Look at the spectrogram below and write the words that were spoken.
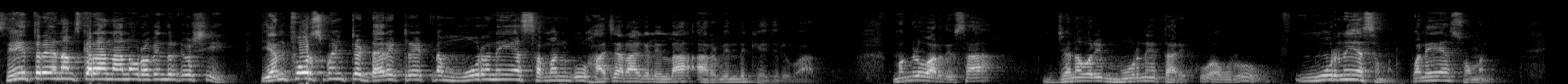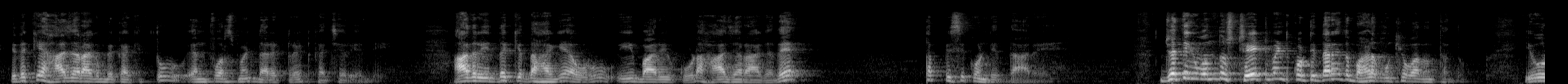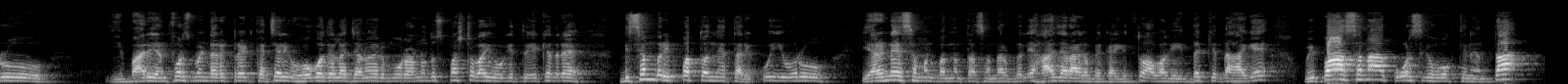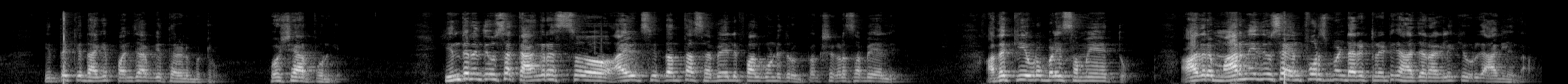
ಸ್ನೇಹಿತರೆ, ನಮಸ್ಕಾರ. ನಾನು ರವೀಂದ್ರ ಜೋಶಿ. ಎನ್ಫೋರ್ಸ್ಮೆಂಟ್ ಡೈರೆಕ್ಟರೇಟ್ನ ಮೂರನೆಯ ಸಮನ್ಗೂ ಹಾಜರಾಗಲಿಲ್ಲ ಅರವಿಂದ್ ಕೇಜ್ರಿವಾಲ್. ಮಂಗಳವಾರ ದಿವಸ, ಜನವರಿ ಮೂರನೇ ತಾರೀಕು ಅವರು ಮೂರನೆಯ ಸಮನ್, ಕೊನೆಯ ಸಮನ್ ಇದಕ್ಕೆ ಹಾಜರಾಗಬೇಕಾಗಿತ್ತು ಎನ್ಫೋರ್ಸ್ಮೆಂಟ್ ಡೈರೆಕ್ಟರೇಟ್ ಕಚೇರಿಯಲ್ಲಿ. ಆದರೆ ಇದ್ದಕ್ಕಿದ್ದ ಹಾಗೆ ಅವರು ಈ ಬಾರಿಯೂ ಕೂಡ ಹಾಜರಾಗದೆ ತಪ್ಪಿಸಿಕೊಂಡಿದ್ದಾರೆ. ಜೊತೆಗೆ ಒಂದು ಸ್ಟೇಟ್ಮೆಂಟ್ ಕೊಟ್ಟಿದ್ದಾರೆ, ಅದು ಬಹಳ ಮುಖ್ಯವಾದಂಥದ್ದು. ಇವರು ಈ ಬಾರಿ ಎನ್ಫೋರ್ಸ್ಮೆಂಟ್ ಡೈರೆಕ್ಟರೇಟ್ ಕಚೇರಿಗೆ ಹೋಗೋದೆಲ್ಲ ಜನವರಿ ಮೂರು ಅನ್ನೋದು ಸ್ಪಷ್ಟವಾಗಿ ಹೋಗಿತ್ತು. ಏಕೆಂದರೆ ಡಿಸೆಂಬರ್ ಇಪ್ಪತ್ತೊಂದನೇ ತಾರೀಕು ಇವರು ಎರಡನೇ ಸಮನ್ ಬಂದಂಥ ಸಂದರ್ಭದಲ್ಲಿ ಹಾಜರಾಗಬೇಕಾಗಿತ್ತು. ಆವಾಗ ಇದ್ದಕ್ಕಿದ್ದ ಹಾಗೆ ವಿಪಾಸನಾ ಕೋರ್ಸ್ಗೆ ಹೋಗ್ತೀನಿ ಅಂತ ಇದ್ದಕ್ಕಿದ್ದ ಹಾಗೆ ಪಂಜಾಬ್ಗೆ ತೆರಳಿಬಿಟ್ರು, ಹೋಶಿಯಾರ್ಪುರ್ಗೆ. ಹಿಂದಿನ ದಿವಸ ಕಾಂಗ್ರೆಸ್ ಆಯೋಜಿಸಿದ್ದಂಥ ಸಭೆಯಲ್ಲಿ ಪಾಲ್ಗೊಂಡಿದ್ದರು ವಿಪಕ್ಷಗಳ ಸಭೆಯಲ್ಲಿ. ಅದಕ್ಕೆ ಇವರ ಬಳಿ ಸಮಯ ಇತ್ತು. ಆದರೆ ಮಾರನೇ ದಿವಸ ಎನ್ಫೋರ್ಸ್ಮೆಂಟ್ ಡೈರೆಕ್ಟರೇಟ್ಗೆ ಹಾಜರಾಗಲಿಕ್ಕೆ ಇವ್ರಿಗೆ ಆಗಲಿಲ್ಲ.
